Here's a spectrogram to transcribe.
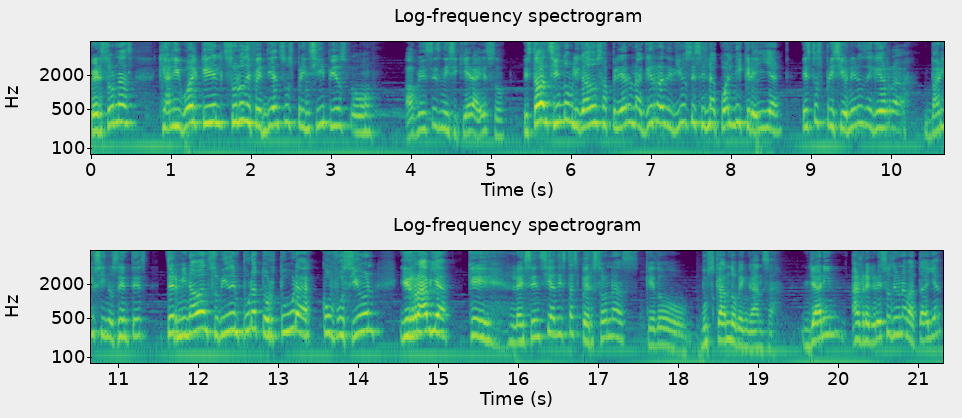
personas que al igual que él solo defendían sus principios o a veces ni siquiera eso. Estaban siendo obligados a pelear una guerra de dioses en la cual ni creían. Estos prisioneros de guerra, varios inocentes, terminaban su vida en pura tortura, confusión y rabia, que la esencia de estas personas quedó buscando venganza. Yarim, al regreso de una batalla,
